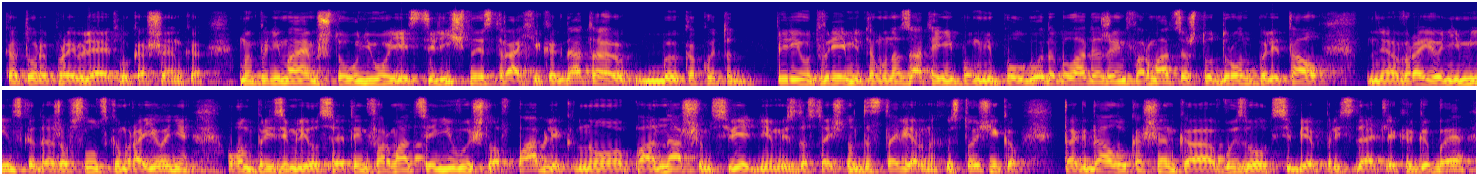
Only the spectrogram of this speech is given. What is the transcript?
которую проявляет Лукашенко. Мы понимаем, что у него есть личные страхи. Когда-то, какой-то период времени тому назад, я не помню, полгода, была даже информация, что дрон полетал в районе Минска, даже в Слуцком районе, он приземлился. Эта информация не вышла в паблик, но по нашим сведениям из достаточно достоверных источников. Тогда Лукашенко вызвал к себе председателя КГБ,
